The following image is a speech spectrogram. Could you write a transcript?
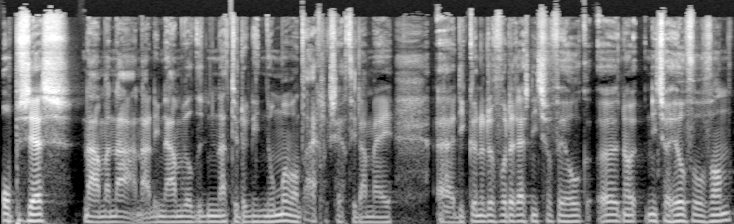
op zes namen na. Nou, die naam wilde hij natuurlijk niet noemen, want eigenlijk zegt hij daarmee, uh, die kunnen er voor de rest niet, zoveel, uh, niet zo heel veel van.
